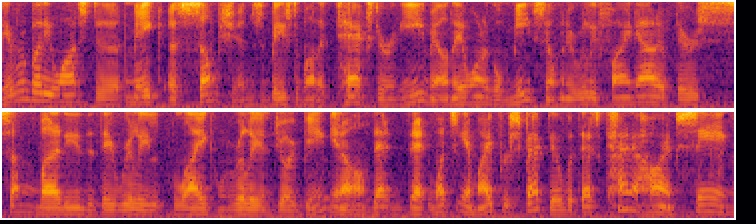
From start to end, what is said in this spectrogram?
Everybody wants to make assumptions based upon a text or an email, and they want to go meet someone and really find out if there's somebody that they really like and really enjoy being. You know, that that once again my perspective, but that's kind of how I'm seeing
